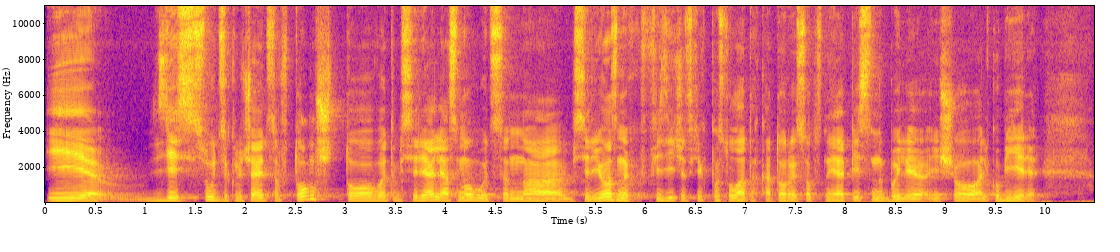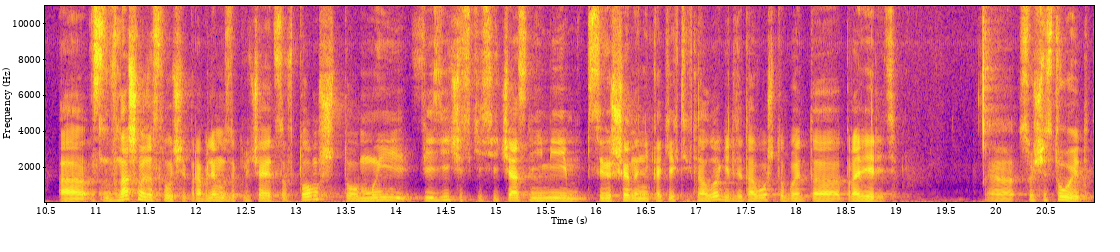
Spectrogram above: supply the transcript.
и здесь суть заключается в том, что в этом сериале основываются на серьезных физических постулатах, которые, собственно, и описаны были еще Алькубьере. А в нашем же случае проблема заключается в том, что мы физически сейчас не имеем совершенно никаких технологий для того, чтобы это проверить. Э, существует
